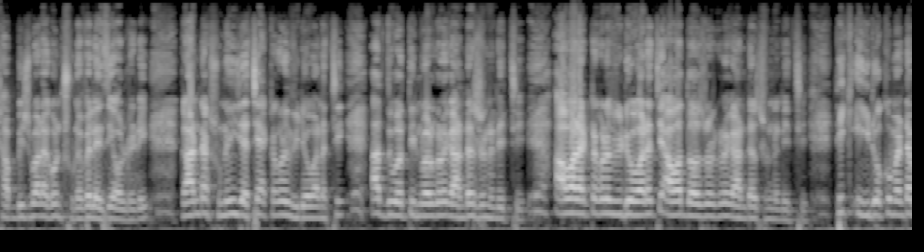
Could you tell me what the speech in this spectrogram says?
ছাব্বিশ বার এখন শুনে ফেলেছি অলরেডি গানটা শুনেই যাচ্ছি, একটা করে ভিডিও বানাচ্ছি, আর দুবার, তিনবার করে গানটা শুনে নিচ্ছি। আবার একটা করে ভিডিও বানাচ্ছি, আবার দশবার করে গানটা শুনে নিচ্ছি। ঠিক এইরকম একটা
